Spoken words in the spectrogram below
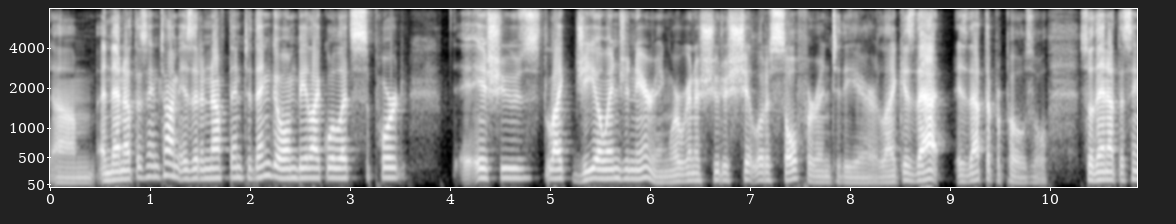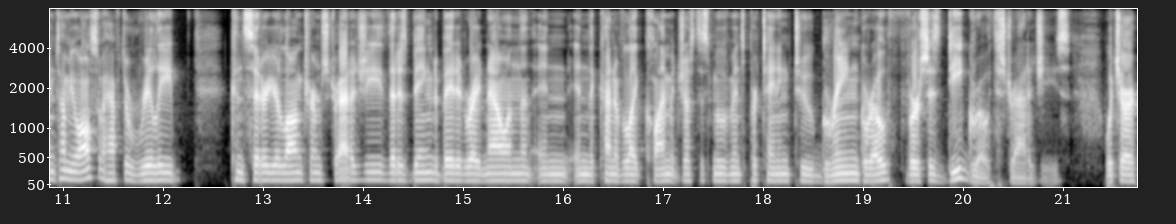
um, and then at the same time, is it enough then to then go and be like, well, let's support issues like geoengineering where we're going to shoot a shitload of sulfur into the air? Like is that is that the proposal? So then at the same time you also have to really consider your long-term strategy that is being debated right now in the in in the kind of like climate justice movements pertaining to green growth versus degrowth strategies which are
